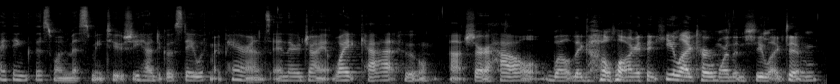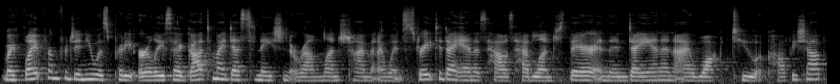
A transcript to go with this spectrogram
I think this one missed me too. She had to go stay with my parents and their giant white cat, who not sure how well they got along. I think he liked her more than she liked him. My flight from Virginia was pretty early, so I got to my destination around lunchtime and I went straight to Diana's house, had lunch there, and then Diana and I walked to a coffee shop.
